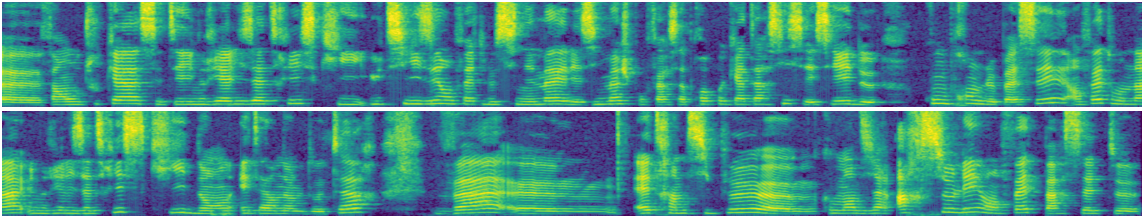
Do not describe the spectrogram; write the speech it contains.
enfin en tout cas, c'était une réalisatrice qui utilisait en fait le cinéma et les images pour faire sa propre catharsis et essayer de comprendre le passé. En fait, on a une réalisatrice qui, dans Eternal Daughter, va être être un petit peu, euh, comment dire, harcelé en fait par cette euh,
